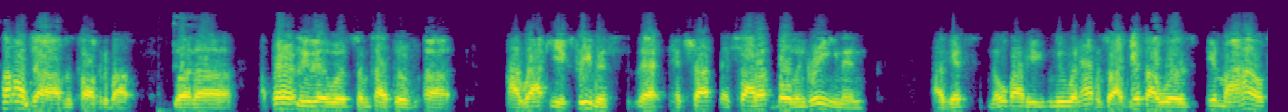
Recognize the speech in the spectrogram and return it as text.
Tom Jobs was talking about, but uh, apparently there was some type of uh, Iraqi extremists that had shot that shot up Bowling Green, and I guess nobody knew what happened. So I guess I was in my house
